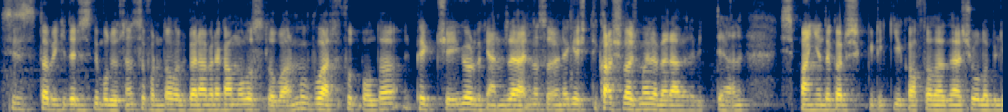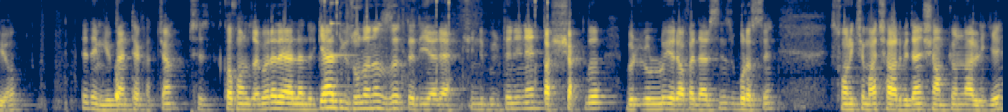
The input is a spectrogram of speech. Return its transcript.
Siz tabii ki de riskli buluyorsanız sıfırında olabilir. Berabere kalma olasılığı var mı? Var. Futbolda pek şeyi gördük yani. Real nasıl öne geçti. Karşılaşmayla beraber bitti yani. İspanya'da karışık bir lig. İlk haftalarda her şey olabiliyor. Dediğim gibi ben tek atacağım. Siz kafanıza göre değerlendir. Geldik Zula'nın zırt dediği yere. Şimdi bültenin en taşşaklı, büllurlu yeri affedersiniz burası. Son iki maç harbiden Şampiyonlar Ligi.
